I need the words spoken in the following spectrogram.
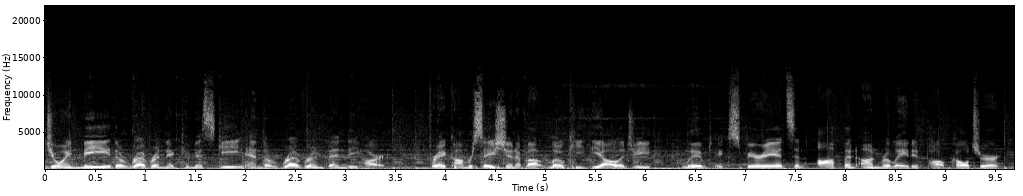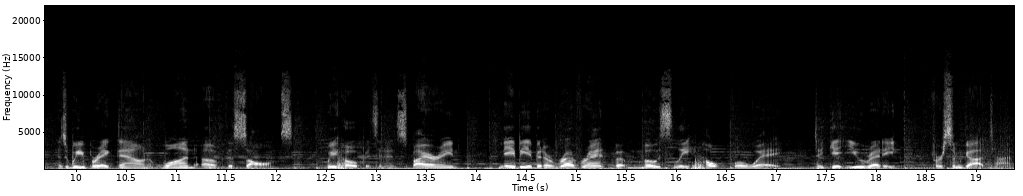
Join me, the Reverend Nick Comiskey, and the Reverend Ben DeHart for a conversation about low key theology, lived experience, and often unrelated pop culture as we break down one of the Psalms. We hope it's an inspiring, maybe a bit irreverent, but mostly helpful way to get you ready for some God time.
